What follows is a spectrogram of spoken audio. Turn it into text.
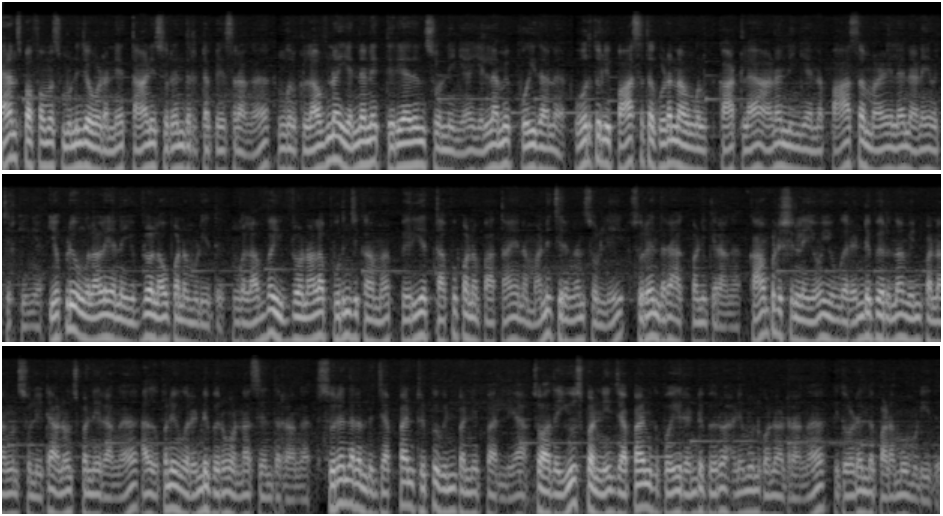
டான்ஸ் பர்ஃபார்மன்ஸ் முடிஞ்ச உடனே தானி சுரேந்தர்கிட்ட பேசுகிறாங்க உங்களுக்கு லவ்னா என்னன்னே தெரியாதுன்னு சொன்னீங்க. எல்லாமே போய் தானே? ஒரு துளி பாசத்தை கூட நான் உங்களுக்கு காட்டல. ஆனால் நீங்கள் என்ன பாச மழையில் நினைய வச்சிருக்கீங்க. எப்படி உங்களால் என்னை இவ்வளோ லவ் பண்ண முடியுது? உங்கள் லவ்வை இவ்வளோ நாளாக புரிஞ்சுக்காம பெரிய தப்பு பண்ண பார்த்தா என்னை மன்னிச்சிருங்கன்னு சொல்லி சுரேந்தரை ஹக் பண்ணிக்கிறாங்க. காம்படிஷன்லையும் இவங்க ரெண்டு பேரும் தான் வின் பண்ணாங்கன்னு சொல்லிட்டு அனௌன்ஸ் பண்ணிடுறாங்க. அதுக்கப்புறம் இவங்க ரெண்டு பேரும் ஒன்றா சேர்ந்துடுறாங்க. சுரேந்தர் அந்த ஜப்பான் ட்ரிப்பு வின் பண்ணிருப்பார் இல்லையா? ஸோ அதை யூஸ் பண்ணி ஜப்பானுக்கு போய் போய் ரெண்டு பேரும் ஹனிமூன் கொண்டாடுறாங்க. இதோட இந்த படமும் முடியுது.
